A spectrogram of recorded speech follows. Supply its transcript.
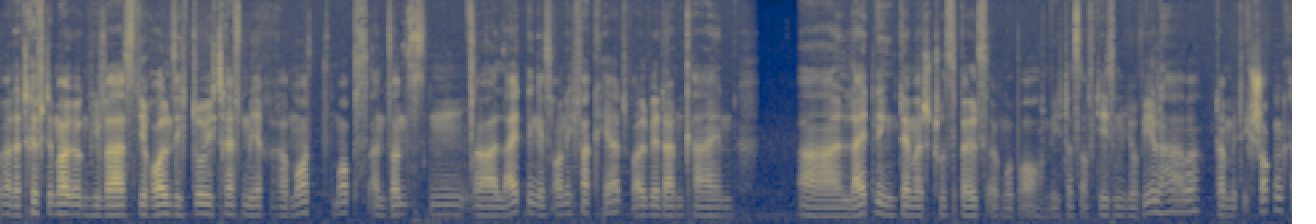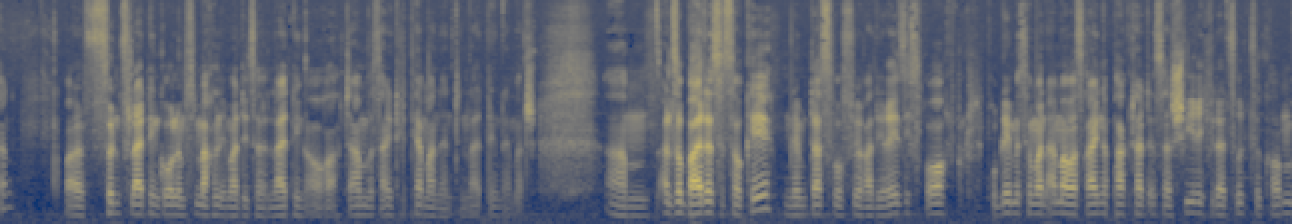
Äh, da trifft immer irgendwie was. Die rollen sich durch, treffen mehrere Mobs. Ansonsten äh, Lightning ist auch nicht verkehrt, weil wir dann kein äh, Lightning Damage to Spells irgendwo brauchen, wie ich das auf diesem Juwel habe, damit ich schocken kann. Weil fünf Lightning Golems machen immer diese Lightning Aura. Da haben wir es eigentlich permanent in Lightning Damage. Ähm, also beides ist okay. Nimmt das, wofür er die Resis braucht. Problem ist, wenn man einmal was reingepackt hat, ist es schwierig wieder zurückzukommen,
